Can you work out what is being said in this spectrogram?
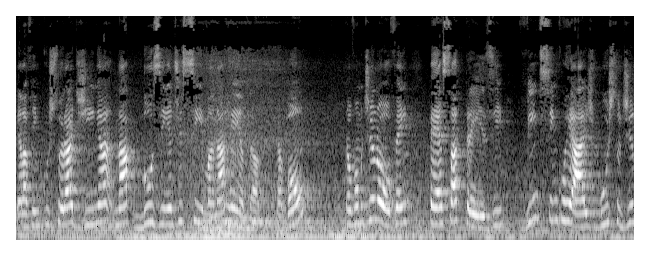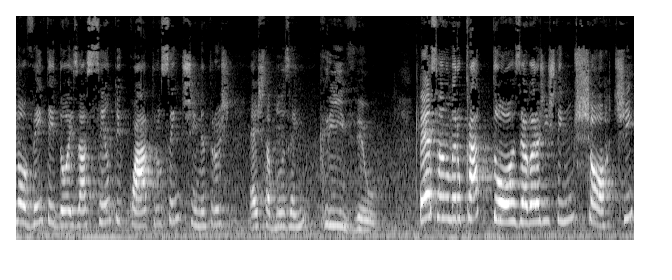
Ela vem costuradinha na blusinha de cima, na renda, tá bom? Então vamos de novo, hein? peça 13, 25 reais, busto de 92 a 104 centímetros. Esta blusa é incrível. Peça número 14, agora a gente tem um short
